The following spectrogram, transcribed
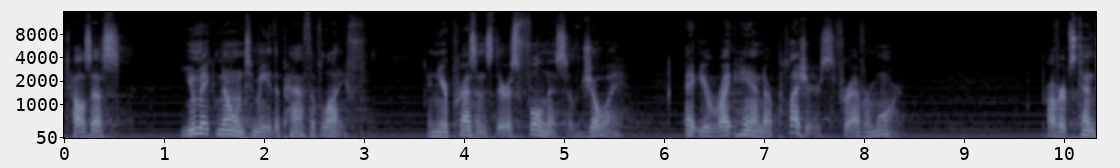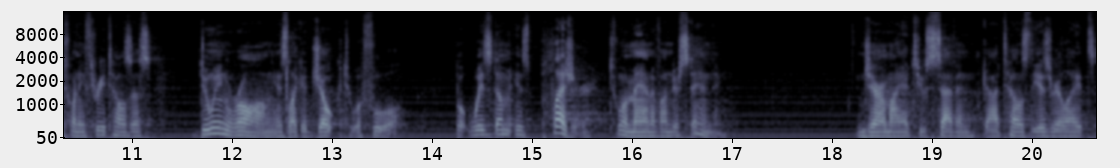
tells us, "You make known to me the path of life. In your presence there is fullness of joy. At your right hand are pleasures forevermore." Proverbs 10:23 tells us, "Doing wrong is like a joke to a fool, but wisdom is pleasure to a man of understanding." In Jeremiah 2:7, God tells the Israelites,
